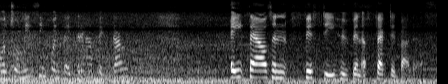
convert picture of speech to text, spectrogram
8.053 afectados. 8,050 who've been affected by this.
